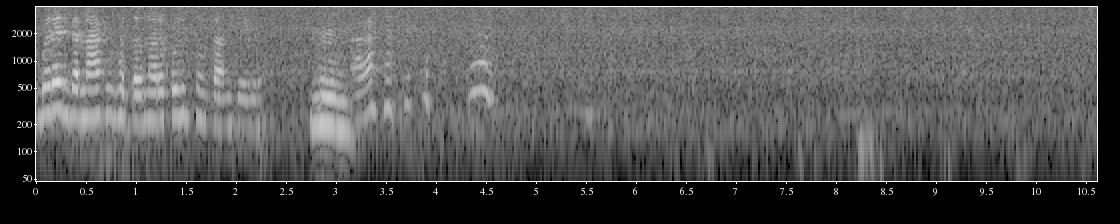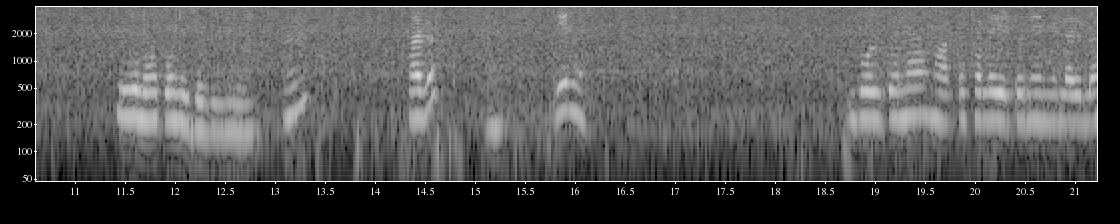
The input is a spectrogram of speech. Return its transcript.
बरं आहे ना त्यांना असं सतवणारं कोणीच नव्हतं आमच्या इकडे? तुझं नाव कोण विचारते हम्म? माझं? ये ना. बोलतो ना हा कशाला येतो नेहमी लाईव्हला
